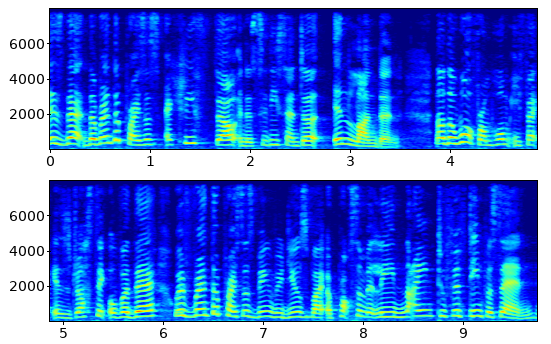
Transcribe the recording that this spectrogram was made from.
is that the rental prices actually fell in the city centre in London. Now the work from home effect is drastic over there with rental prices being reduced by approximately 9 to 15%.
